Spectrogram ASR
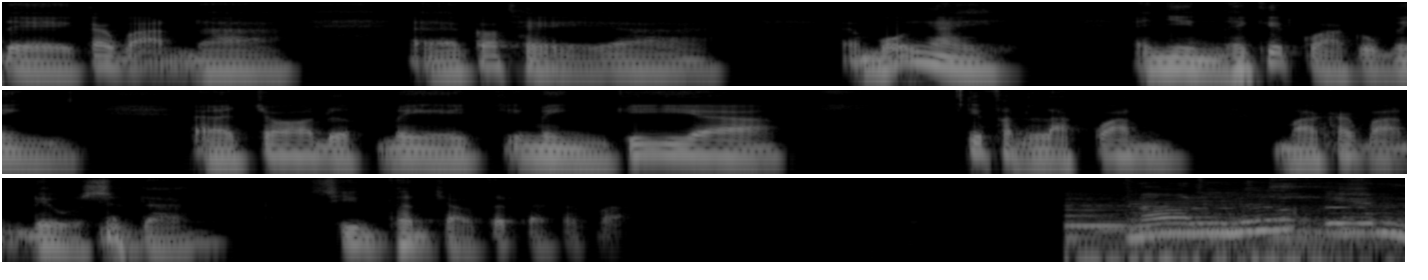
để các bạn uh, uh, có thể uh, mỗi ngày nhìn thấy kết quả của mình uh, cho được mình mình cái uh, cái phần lạc quan mà các bạn đều xứng đáng. Xin thân chào tất cả các bạn. Non nước yên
